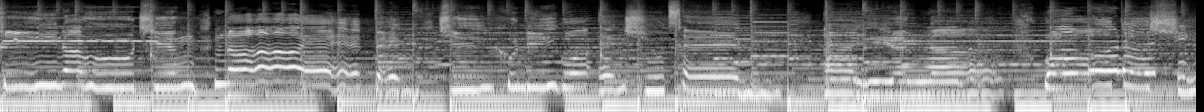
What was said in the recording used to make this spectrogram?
天若有情，哪嘿。爱人啊，我的心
